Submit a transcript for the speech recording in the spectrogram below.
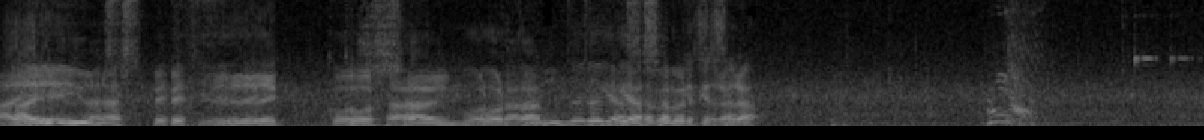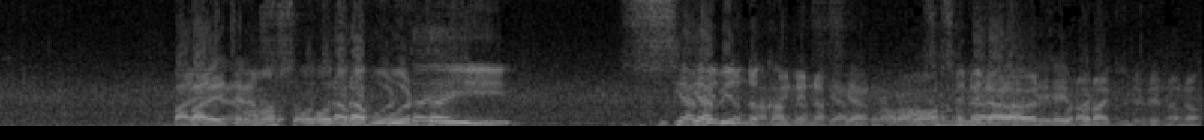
Ahí hay una especie de cosa importante que a saber qué será. Vale, tenemos otra puerta y sigue habiendo camino hacia arriba. Vamos a mirar a ver qué hay por aquí primero.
